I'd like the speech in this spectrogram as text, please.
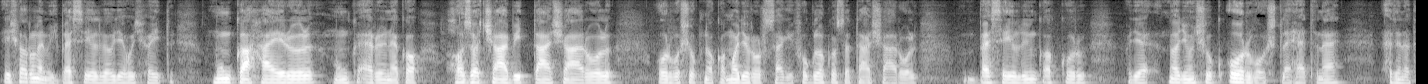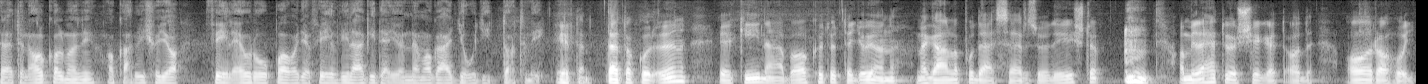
és arról nem is beszélve, ugye, hogyha itt munkahelyről, munkaerőnek a hazacsábításáról, orvosoknak a magyarországi foglalkoztatásáról beszélünk, akkor ugye nagyon sok orvost lehetne ezen a területen alkalmazni, akár is, hogy a fél Európa vagy a fél világ ide jönne magát gyógyítatni. Értem. Tehát akkor ön eh, Kínába kötött egy olyan megállapodás szerződést, ami lehetőséget ad arra, hogy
